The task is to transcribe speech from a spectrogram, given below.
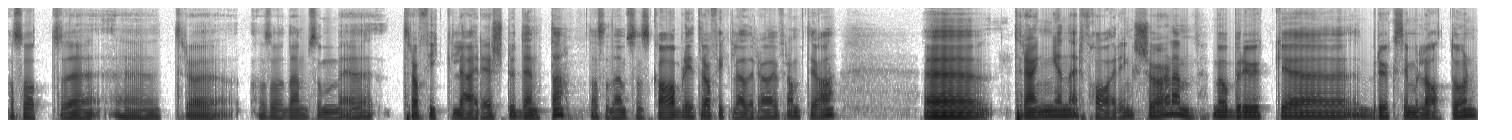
altså at eh, tra, altså dem som er trafikklærerstudenter, altså dem som skal bli trafikklærere i framtida, eh, trenger en erfaring sjøl med å bruke, eh, bruke simulatoren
